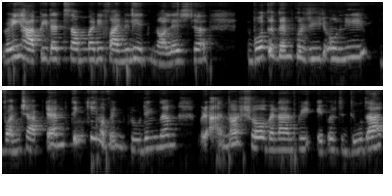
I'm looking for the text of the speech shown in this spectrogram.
very happy that somebody finally acknowledged her. Both of them could read only one chapter. I'm thinking of including them, but I'm not sure when I'll be able to do that.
